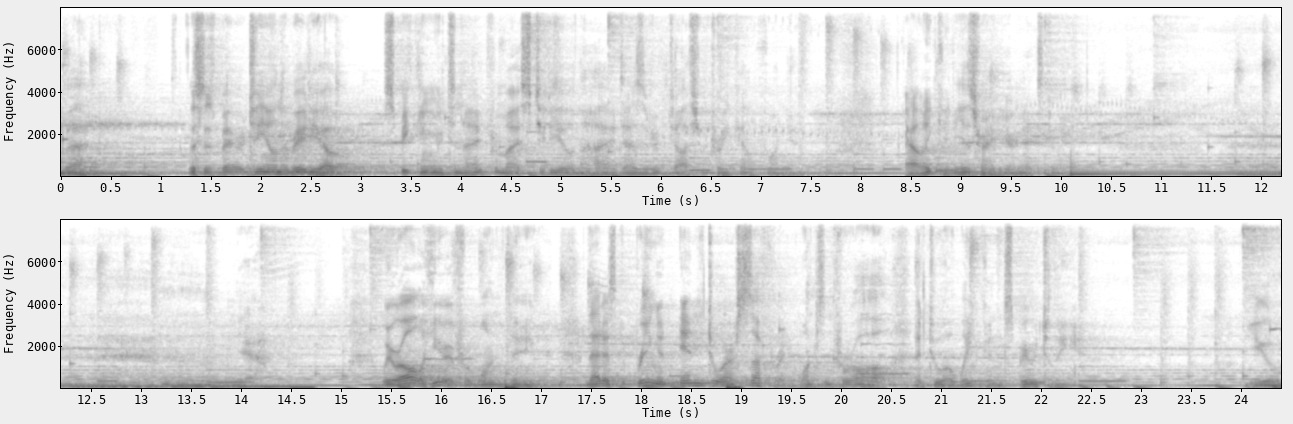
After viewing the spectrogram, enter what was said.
back. This is Bear G on the radio, speaking to you tonight from my studio in the high desert of Joshua Tree, California. Allie Kitty is right here next to me. Yeah. We're all here for one thing. That is to bring an end to our suffering once and for all, and to awaken spiritually. You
